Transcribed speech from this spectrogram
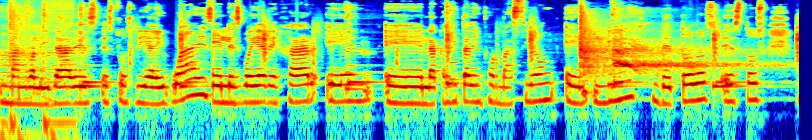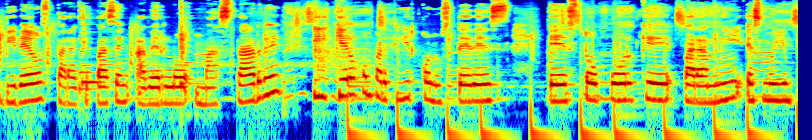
manualidades, estos DIYs, eh, les voy a dejar en eh, la cajita de información el link de todos estos videos para que pasen a verlo más tarde. Y quiero compartir con ustedes esto porque para mí es muy importante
